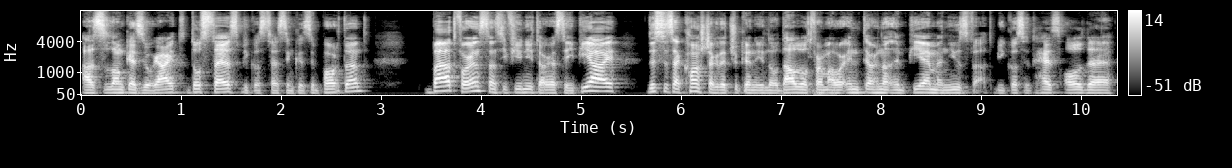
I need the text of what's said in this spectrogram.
as long as you write those tests because testing is important. But for instance, if you need a REST API, this is a construct that you can you know download from our internal npm and use that because it has all the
